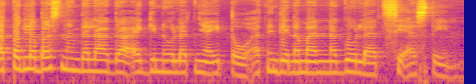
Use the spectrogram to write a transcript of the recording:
At paglabas ng dalaga ay ginulat niya ito at hindi naman nagulat si Astin.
